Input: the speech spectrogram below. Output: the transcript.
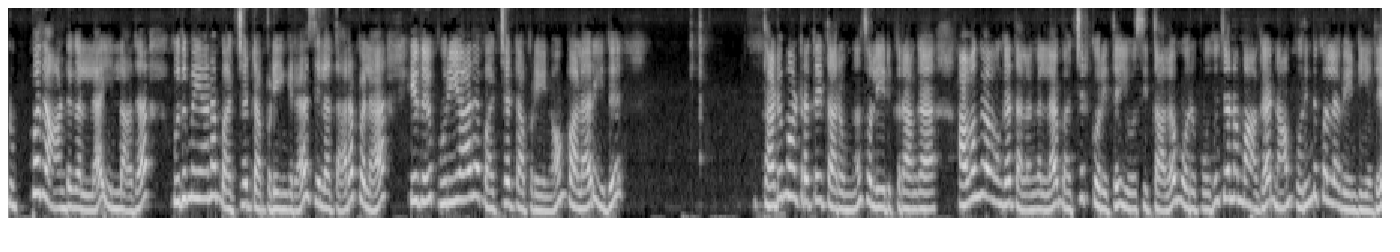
முப்பது ஆண்டுகள்ல இல்லாத புதுமையான பட்ஜெட் அப்படிங்கிற சில தரப்புல இது புரியாத பட்ஜெட் அப்படின்னும் பலர் இது தடுமாற்றத்தை தரும்னு சொல்லியிருக்கிறாங்க. அவங்க அவங்க தளங்களில் பட்ஜெட் குறித்து யோசித்தாலும் ஒரு பொதுஜனமாக நாம் புரிந்து கொள்ள வேண்டியது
